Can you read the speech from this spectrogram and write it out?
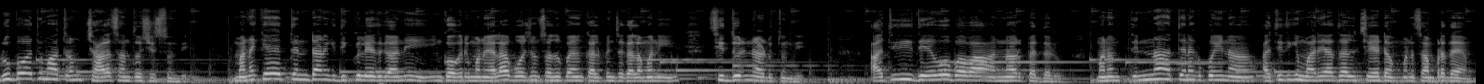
రూపవతి మాత్రం చాలా సంతోషిస్తుంది. మనకే తినడానికి దిక్కు లేదు కానీ ఇంకొకరికి మనం ఎలా భోజనం సదుపాయం కల్పించగలమని సిద్ధుడిని అడుగుతుంది. అతిథి దేవోభవ అన్నారు పెద్దలు. మనం తిన్నా తినకపోయినా అతిథికి మర్యాదలు చేయడం మన సంప్రదాయం.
